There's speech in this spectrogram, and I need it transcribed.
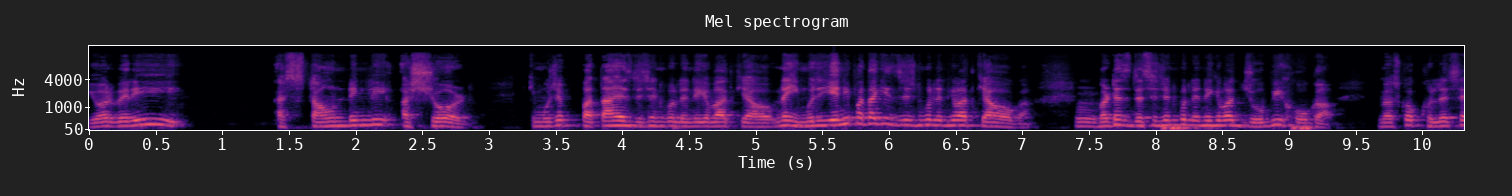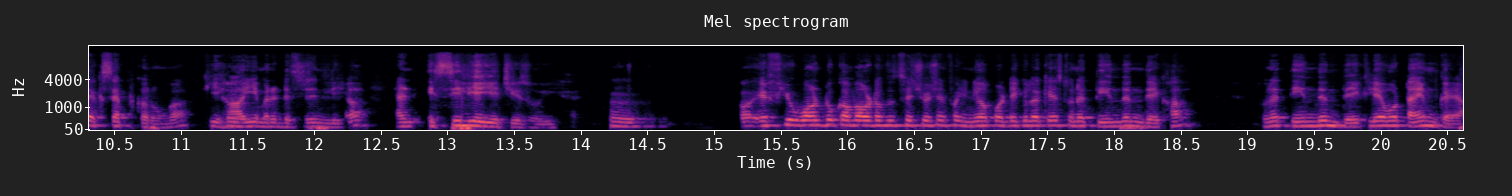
you are very astoundingly assured कि मुझे पता है इस डिसीज़न को लेने के बाद क्या हो नहीं मुझे ये नहीं पता कि इस डिसीज़न को लेने के बाद क्या होगा। हम्म, बट इस डिसीज़न को लेने के बाद जो भी होगा मैं उसको खुले से एक्सेप्ट करूँगा कि हाँ हम्म। ये मैंने डिसीज़न लिया एंड इसीलिए ये चीज़ हुई है। हम्म, और if you want to come out of the situation for in your particular case तूने तीन दिन देखा तूने तीन दिन देख लिया वो टाइम गया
